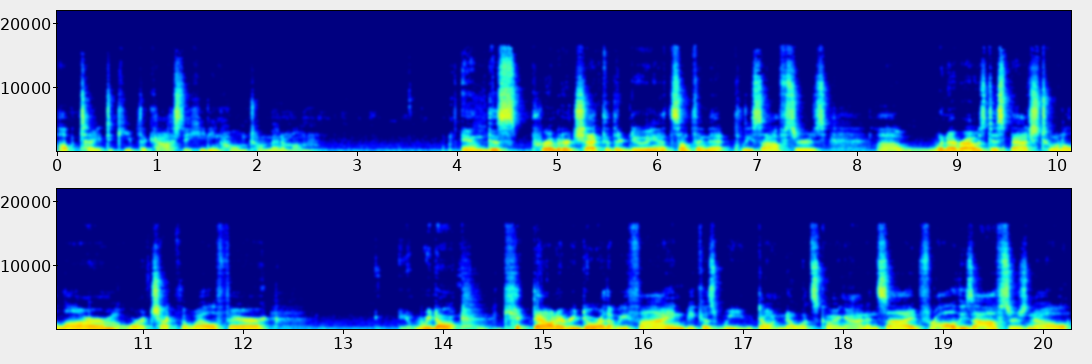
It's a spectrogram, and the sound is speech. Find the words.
up tight to keep the cost of heating home to a minimum. And this perimeter check that they're doing, that's something that police officers, uh, whenever I was dispatched to an alarm or check the welfare, we don't kick down every door that we find because we don't know what's going on inside. For all these officers know,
